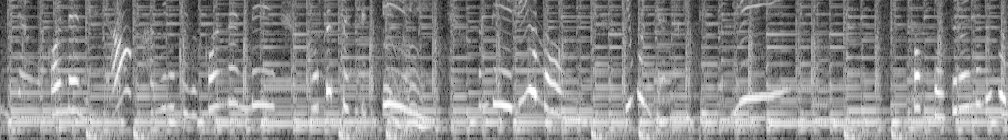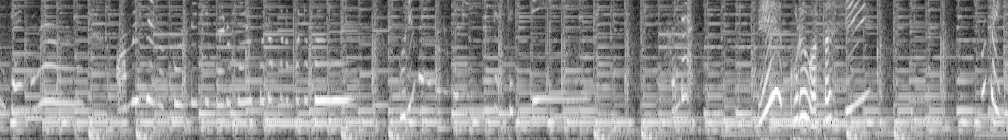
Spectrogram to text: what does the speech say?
ズちゃんはこんなんでしょ。髪の毛がこんなんでもさっとしてて、うんでリオもリボンちゃんつけてるよね。僕とお揃いこれ私？そうだよ。リ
